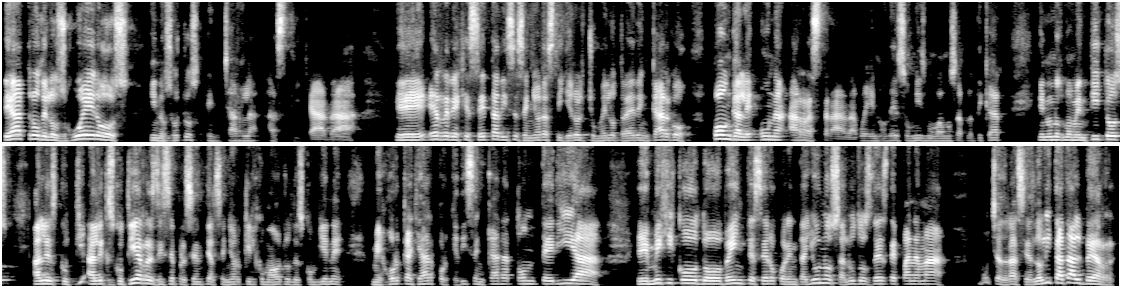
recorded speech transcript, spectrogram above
Teatro de los Güeros y nosotros en charla astillada. Eh, dice, señor Astillero, el chumelo trae de encargo, póngale una arrastrada. Bueno, de eso mismo vamos a platicar en unos momentitos. Alex, Gutiérrez dice presente al señor Kill, como a otros les conviene mejor callar porque dicen cada tontería. Eh, México do 20041, saludos desde Panamá. Muchas gracias. Lolita Dalber,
